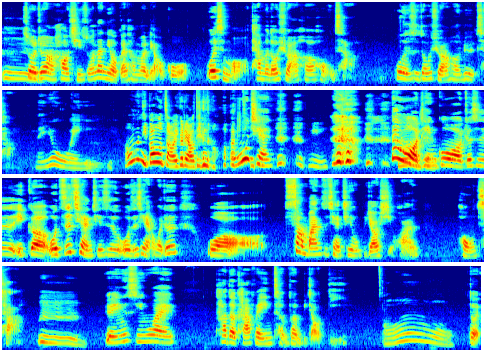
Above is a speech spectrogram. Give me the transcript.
嗯，所以我就很好奇说，那你有跟他们聊过为什么他们都喜欢喝红茶，或者是都喜欢喝绿茶？没有喂、欸，哦，你帮我找一个聊天的话。我目前，嗯，但我有听过，就是一个我之前其实我之前也会，就是我上班之前，其实我比较喜欢红茶。嗯嗯嗯，原因是因为它的咖啡因成分比较低。哦，对，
